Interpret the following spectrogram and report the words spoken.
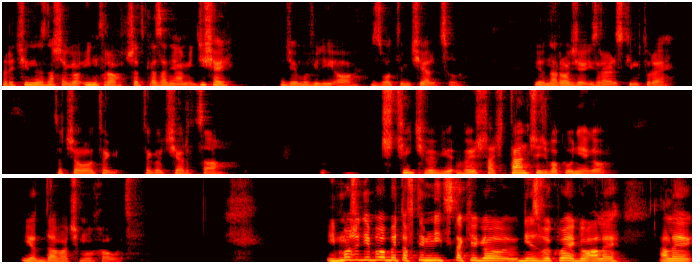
rycinę z naszego intro przed kazaniami. Dzisiaj będziemy mówili o Złotym Cielcu i o narodzie izraelskim, które zaczęło te, tego cierca czcić, wywyższać, tańczyć wokół niego i oddawać mu hołd. I może nie byłoby to w tym nic takiego niezwykłego, ale, ale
